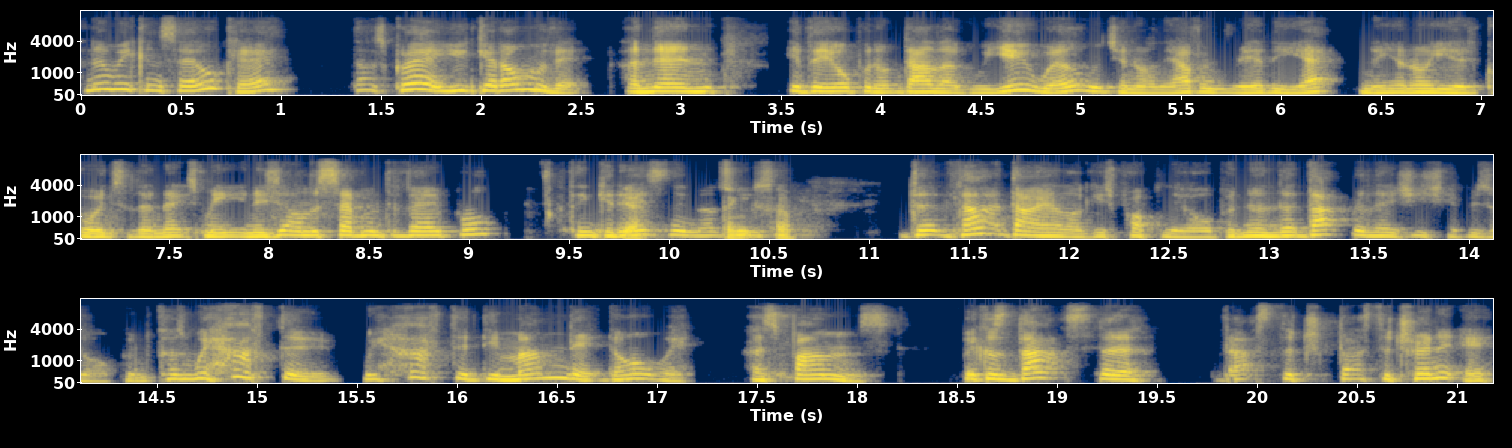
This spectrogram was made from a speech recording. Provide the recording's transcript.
And then we can say, okay, that's great, you get on with it. And then if they open up dialogue with you, Will, which I know they haven't really yet, you know, you're going to the next meeting. Is it on the 7th of April? I think it yeah, is. I think, that's I think so that that dialogue is properly open and that that relationship is open because we have to we have to demand it don't we as fans because that's the that's the that's the trinity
